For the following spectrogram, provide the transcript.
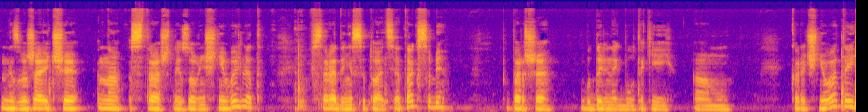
Незважаючи на страшний зовнішній вигляд, всередині ситуація так собі. По-перше, будильник був такий ем, коричнюватий.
